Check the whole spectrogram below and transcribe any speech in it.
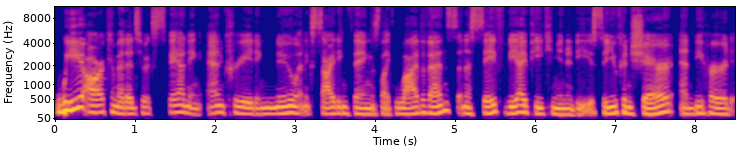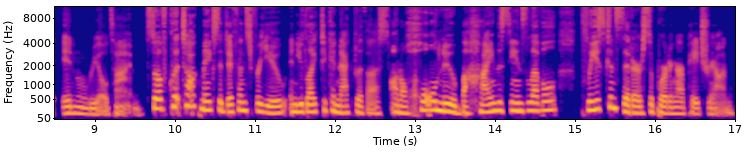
We are committed to expanding and creating new and exciting things like live events and a safe VIP community so you can share and be heard in real time. So if Clit Talk makes a difference for you and you'd like to connect with us on a whole new behind the scenes level, please consider supporting our Patreon.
